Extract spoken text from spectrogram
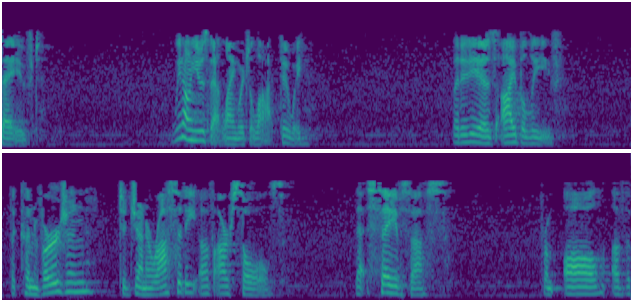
saved. We don't use that language a lot, do we? But it is, I believe, the conversion to generosity of our souls that saves us from all of the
